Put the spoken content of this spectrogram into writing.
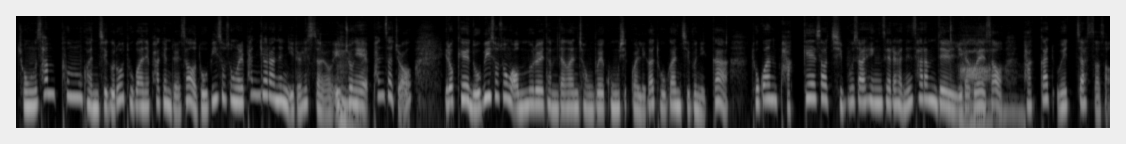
종삼품 관직으로 도관에 파견돼서 노비 소송을 판결하는 일을 했어요. 일종의 음. 판사죠. 이렇게 노비 소송 업무를 담당한 정부의 공식 관리가 도관지부니까 도관 밖에서 지부사 행세를 하는 사람들이라고 아. 해서 바깥 외자 써서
